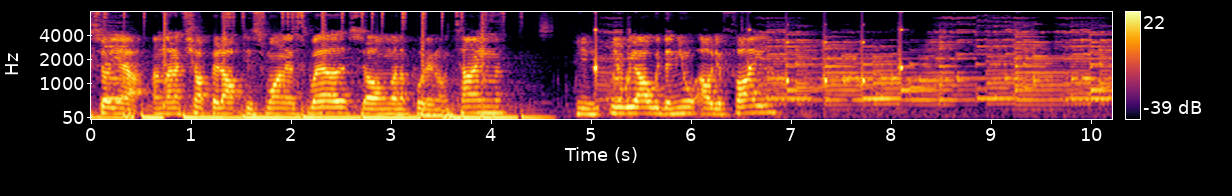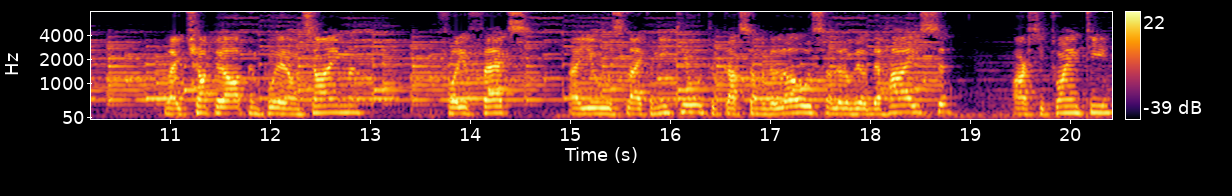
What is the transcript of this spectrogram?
So yeah, I'm gonna chop it up this one as well, so I'm gonna put it on time. Here we are with the new audio file. Like chop it up and put it on time. For the effects, I use like an EQ to cut some of the lows, a little bit of the highs, RC20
